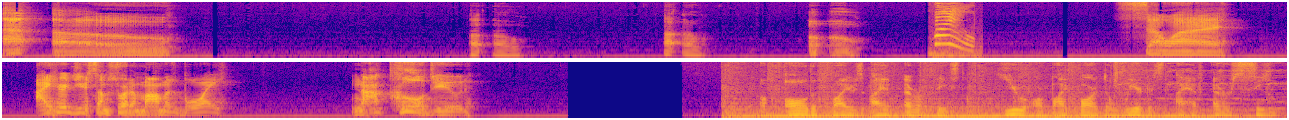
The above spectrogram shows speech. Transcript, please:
Uh-oh. Uh oh. Uh oh. Uh oh. So, uh, I heard you're some sort of mama's boy. Not cool, dude. Of all the fighters I have ever faced, you are by far the weirdest I have ever seen.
